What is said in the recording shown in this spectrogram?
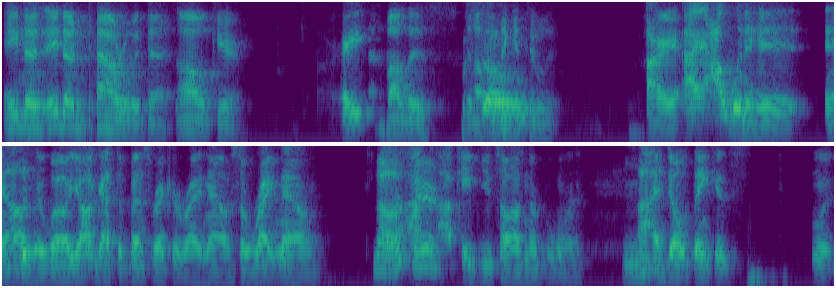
ain't nothing, ain't nothing power with that. So I don't care. All right. That's my list. Then so, I'm sticking to it. All right. I, I went ahead and I was like, well, y'all got the best record right now. So right now, no, that's fair. I, will keep Utah as number one. Mm-hmm. I don't think it's when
